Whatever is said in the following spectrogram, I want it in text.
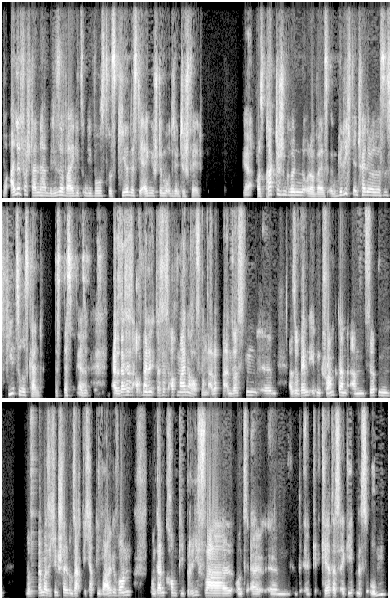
wo alle verstanden haben, bei dieser Wahl geht es um die Wurst, riskieren, dass die eigene Stimme unter den Tisch fällt. Ja. Aus praktischen Gründen oder weil es ein Gericht entscheidet oder so, das ist viel zu riskant. Das, das, also, ja. also das ist auch meine, das ist auch meine Hoffnung. Aber ansonsten, ähm, also wenn eben Trump dann am 4. November sich hinstellt und sagt, ich habe die Wahl gewonnen und dann kommt die Briefwahl und äh, äh, kehrt das Ergebnis um.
